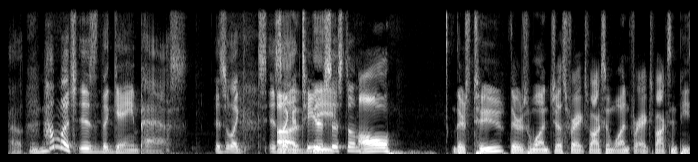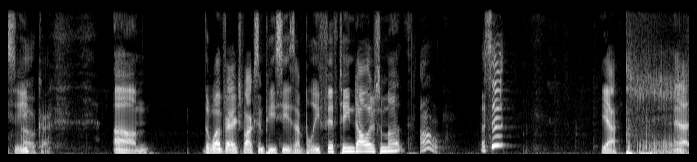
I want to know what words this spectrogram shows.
Got- Mhm. How much is the Game Pass? Is it like it's like Uh, a tier system? All there's two. There's one just for Xbox and one for Xbox and PC. oh, okay. Um, the one for Xbox and PC is I believe fifteen dollars a month. Oh, that's it. Yeah, uh,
